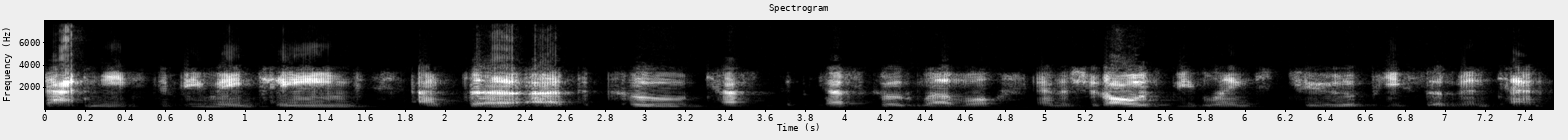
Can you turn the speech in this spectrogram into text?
that needs to be maintained at the at the code test test code level, and it should always be linked to a piece of intent.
